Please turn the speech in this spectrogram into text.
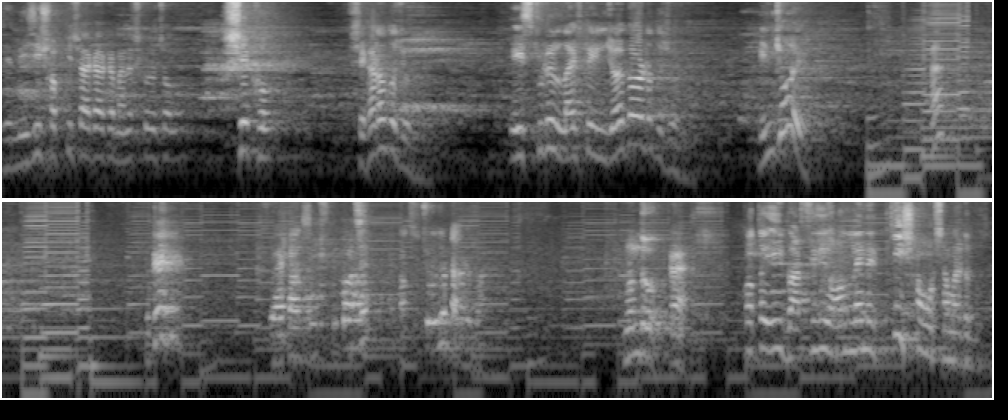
যে নিজেই সব কিছু একা একা ম্যানেজ করে চলো। শেখো। শেখাটাও তো জরুরি। এই স্টুডেন্ট লাইফটা এনজয় করাটা তো জরুরি। এনজয় হ্যাঁ? ওকে বন্ধু হ্যাঁ। কত এই ভার্সিটির অনলাইনের কি সমস্যা আমার এটা বোঝা?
